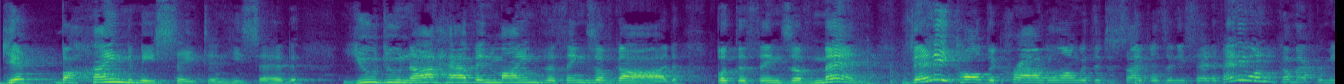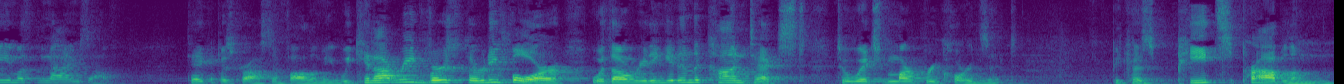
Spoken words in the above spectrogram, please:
Get behind me, Satan, he said. You do not have in mind the things of God, but the things of men. Then he called the crowd along with the disciples and he said, If anyone will come after me, he must deny himself. Take up his cross and follow me. We cannot read verse 34 without reading it in the context to which Mark records it. Because Pete's problem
